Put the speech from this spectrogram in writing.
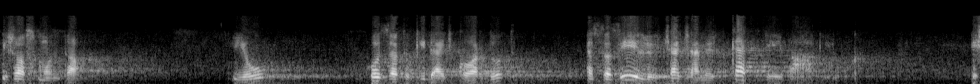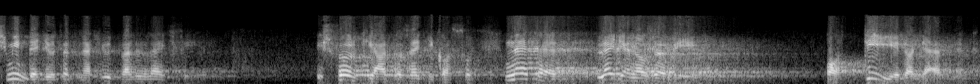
És azt mondta, jó, hozzatok ide egy kardot, ezt az élő csecsemőt ketté vágjuk. És mindegyőtöknek jut belőle egy fél. És fölkiált az egyik asszony, neked legyen az övé, a tiéd a gyermek.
